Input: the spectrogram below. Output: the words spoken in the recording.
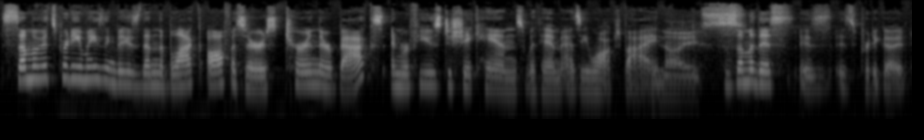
some of it's pretty amazing because then the black officers turn their backs and refuse to shake hands with him as he walked by. Nice. So some of this is is pretty good.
